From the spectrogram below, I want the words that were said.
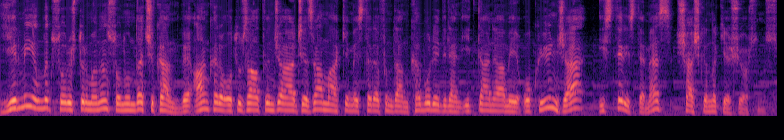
20 yıllık soruşturmanın sonunda çıkan ve Ankara 36. Ağır Ceza Mahkemesi tarafından kabul edilen iddianameyi okuyunca ister istemez şaşkınlık yaşıyorsunuz.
